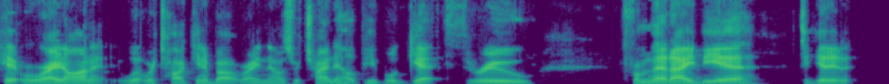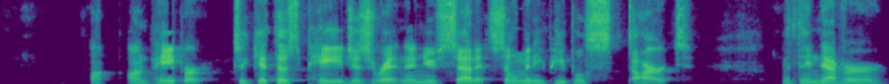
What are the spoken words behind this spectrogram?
hit right on it. What we're talking about right now is we're trying to help people get through from that idea to get it on paper, to get those pages written. And you said it. So many people start, but they never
